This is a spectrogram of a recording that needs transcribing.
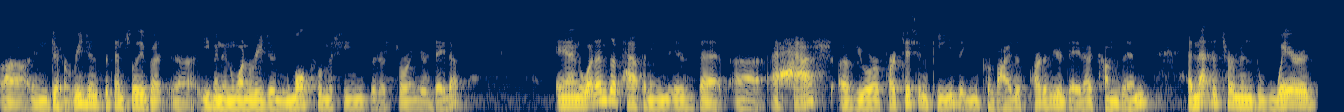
uh, in different regions potentially, but uh, even in one region, multiple machines that are storing your data. And what ends up happening is that uh, a hash of your partition key that you provide as part of your data comes in, and that determines where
